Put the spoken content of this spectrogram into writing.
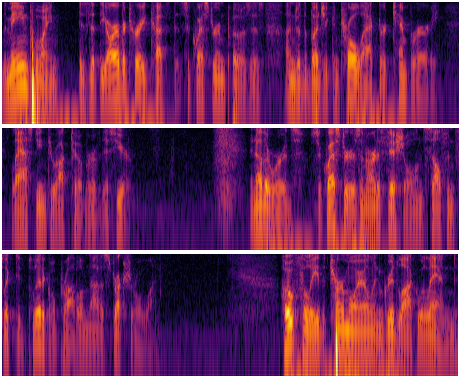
The main point is that the arbitrary cuts that sequester imposes under the Budget Control Act are temporary, lasting through October of this year. In other words, sequester is an artificial and self inflicted political problem, not a structural one. Hopefully, the turmoil and gridlock will end,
